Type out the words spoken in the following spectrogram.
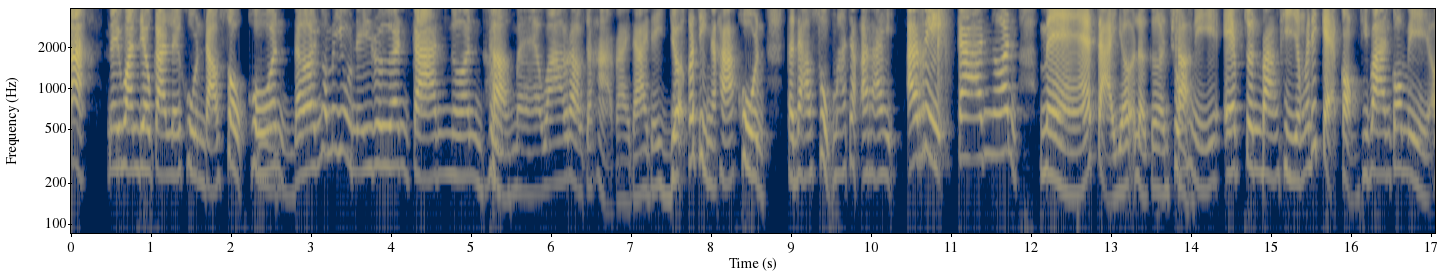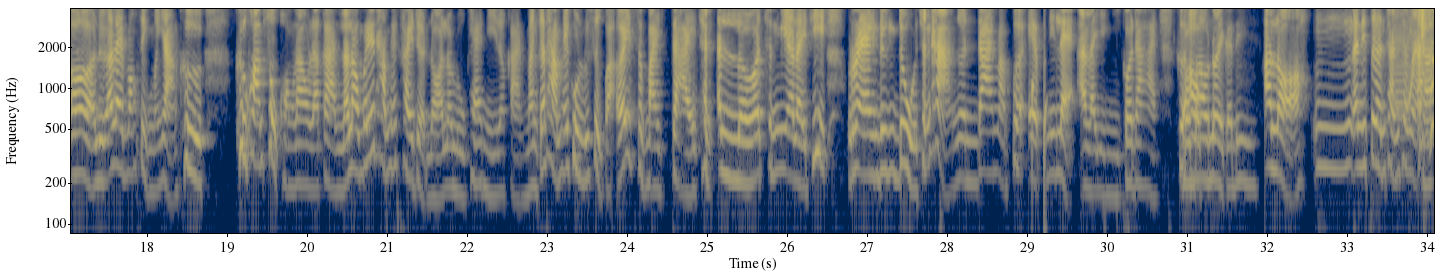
อะ ในวันเดียวกันเลยคุณดาวศุกร์คุณเดินเข้ามาอยู่ในเรือนการเงินถึงค่ะแม้ว่าเราจะหารายได้ได้เยอะก็จริงนะคะ คุณ แต่ดาวศุกร์มาจากอะไร อริการเงินแหมจ่ายเยอะเหลือเกินช่วงนี้เอฟจนบางทียังไม่ได้แกะกล่องที่บ้านก็มีเออหรืออะไรบางสิ่งบางอย่างคือ คือความสุขของเราแล้วกัน แล้วเราไม่ได้ทำให้ใครเดือดร้อนเรารู้แค่นี้แล้วกัน มันก็ทำให้คุณรู้สึกว่า เอ้ย สบายใจ ฉัน alert ฉันมีอะไรที่แรงดึงดูด ฉันหาเงินได้มาเพื่อเอฟนี่แหละ อะไรอย่างนี้ก็ได้ คือเอาเบาๆหน่อยก็ดีอะเหรอ อืม อันนี้เตือนฉันใช่ไหมใช่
